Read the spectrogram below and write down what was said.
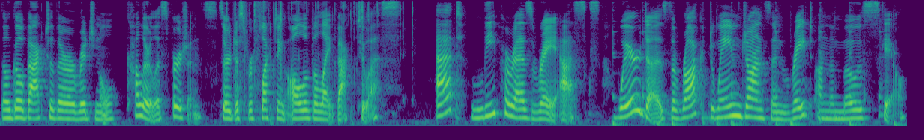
they'll go back to their original colorless versions. So they're just reflecting all of the light back to us. At Lee Perez Ray asks, where does the Rock Dwayne Johnson rate on the Mohs scale?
